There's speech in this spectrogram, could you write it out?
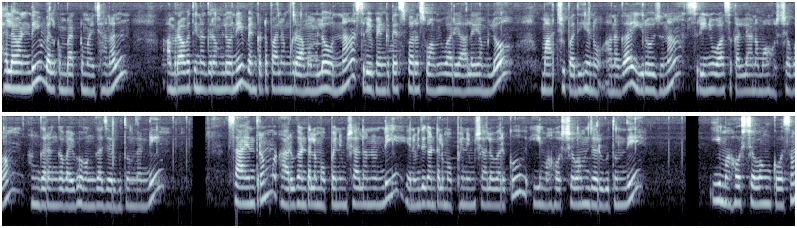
హలో అండి welcome back to my channel. Amaravati నగరంలోని వెంకటపాలెం గ్రామంలో ఉన్న శ్రీ వెంకటేశ్వర స్వామివారి ఆలయంలో మార్చి పదిహేను అనగా ఈ రోజున శ్రీనివాస కళ్యాణ మహోత్సవం అంగరంగ వైభవంగా జరుగుతుందండి. సాయంత్రం ఆరు గంటల ముప్పై నిమిషాల నుండి ఎనిమిది గంటల ముప్పై నిమిషాల వరకు ఈ మహోత్సవం జరుగుతుంది. ఈ మహోత్సవం కోసం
